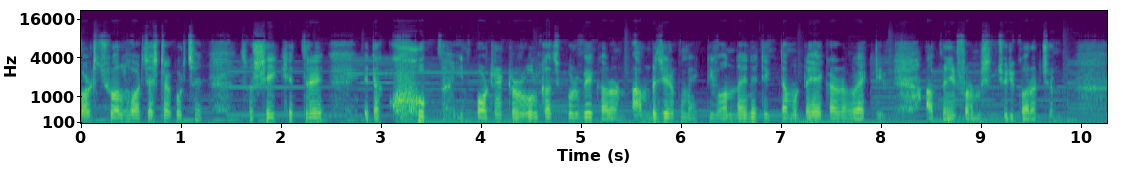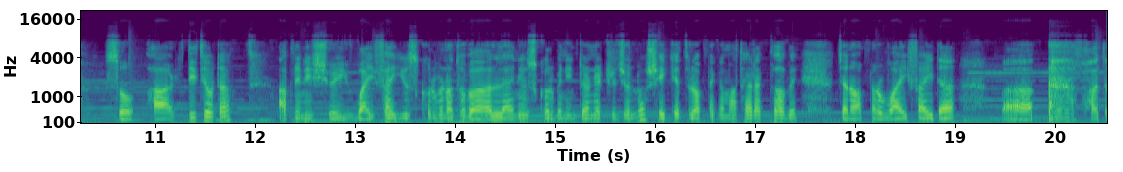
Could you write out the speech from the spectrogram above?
ভার্চুয়াল হওয়ার চেষ্টা করছে সো সেই ক্ষেত্রে এটা খুব ইম্পর্টেন্ট একটা রোল কাজ করবে। কারণ আমরা যেরকম অ্যাক্টিভ অনলাইনে ঠিক তেমনটা হ্যাকাররাও অ্যাক্টিভ আপনার ইনফরমেশন চুরি করার জন্য। সো আর দ্বিতীয়টা আপনি নিশ্চয়ই ওয়াইফাই ইউজ করবেন অথবা ল্যান ইউজ করবেন ইন্টারনেটের জন্য, সেই ক্ষেত্রে আপনাকে মাথায় রাখতে হবে যেন আপনার ওয়াইফাইটা হয়তো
